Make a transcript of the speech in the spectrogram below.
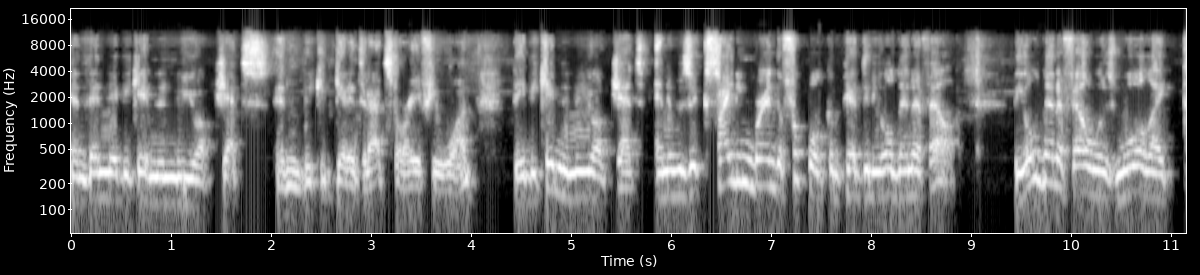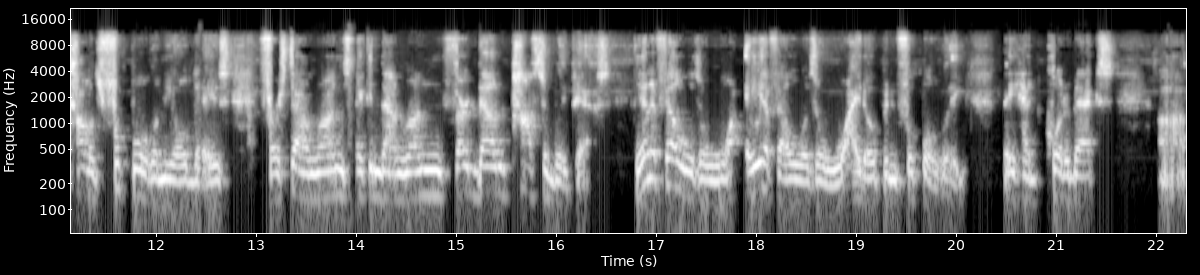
And then they became the New York Jets, and we could get into that story if you want. They became the New York Jets, and it was an exciting brand of football compared to the old NFL. The old NFL was more like college football in the old days: first down run, second down run, third down possibly pass. The NFL was a AFL was a wide open football league. They had quarterbacks uh,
